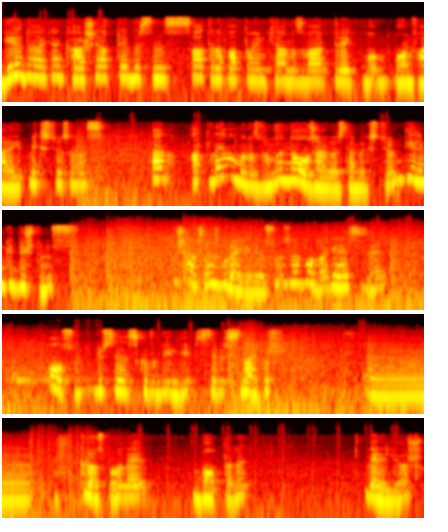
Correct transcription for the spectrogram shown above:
geri dönerken karşıya atlayabilirsiniz. Sağ tarafa atlama imkanınız var. Direkt bo- bonfire'a gitmek istiyorsanız. Ben atlayamamanız durumunda ne olacağını göstermek istiyorum. Diyelim ki düştünüz. Düşerseniz buraya geliyorsunuz ve burada gene size olsun düşseniz sıkıntı değil deyip size bir sniper eee crossbow ve boltları veriliyor.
